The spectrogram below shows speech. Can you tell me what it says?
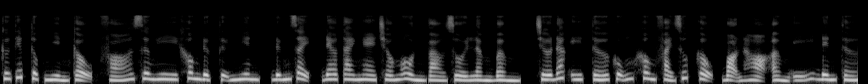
cứ tiếp tục nhìn cậu, Phó Dương Hy không được tự nhiên, đứng dậy, đeo tai nghe chống ồn vào rồi lầm bầm, chớ đắc ý tớ cũng không phải giúp cậu, bọn họ ẩm ý đến tớ.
